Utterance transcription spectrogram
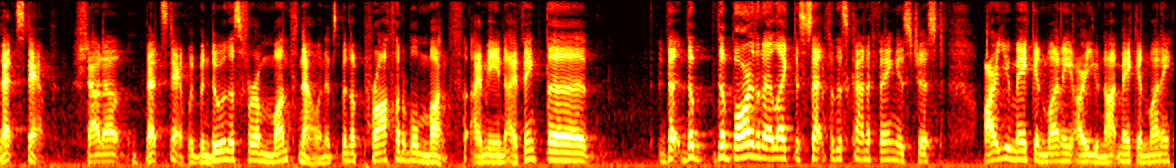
BetStamp. Shout out BetStamp. We've been doing this for a month now, and it's been a profitable month. I mean, I think the the, the the bar that I like to set for this kind of thing is just are you making money? Are you not making money?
